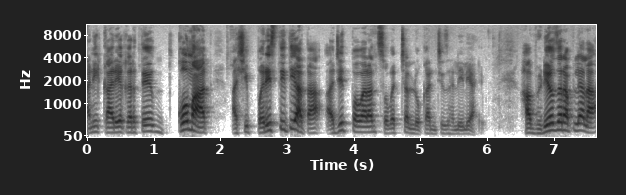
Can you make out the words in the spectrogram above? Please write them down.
आणि कार्यकर्ते कोमात अशी परिस्थिती आता अजित पवारांसोबतच्या लोकांची झालेली आहे. हा व्हिडिओ जर आपल्याला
